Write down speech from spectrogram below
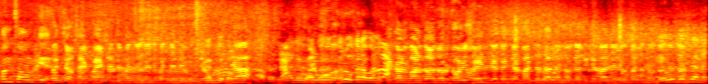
પંચાવન કે પંચાવન સાહેબ પાંચ સિત્તેર પંચાવન પંચાવન નેવું નેવું રૂપિયા નેવું શરૂ કરાવવાનું એકાણું બાણું ત્રણ ત્રણ ચોવીસ એક બે ત્રણ ચાર પાંચ છ સાત નવ દસ અગિયાર બાર તેર ચૌદ પંદર સોળ એવું બધા ને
